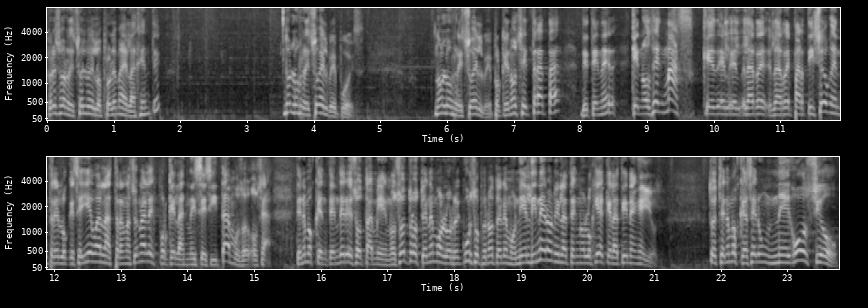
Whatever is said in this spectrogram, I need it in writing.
Pero eso resuelve los problemas de la gente. No los resuelve, pues no lo resuelve, porque no se trata de tener que nos den más que la, repartición entre lo que se llevan las transnacionales, porque las necesitamos. O, sea, tenemos que entender eso también. Nosotros tenemos los recursos, pero no tenemos ni el dinero ni la tecnología que la tienen ellos. Entonces tenemos que hacer un negocio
